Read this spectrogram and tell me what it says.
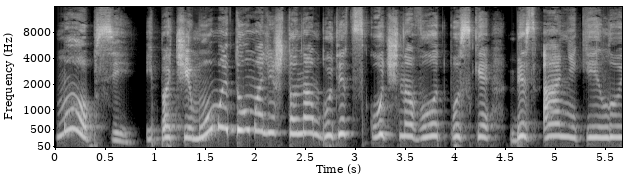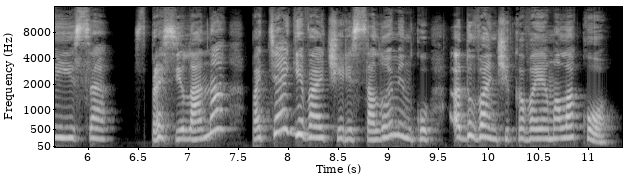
«Мопси, и почему мы думали, что нам будет скучно в отпуске без Аники и Луиса?» – спросила она, подтягивая через соломинку одуванчиковое молоко.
